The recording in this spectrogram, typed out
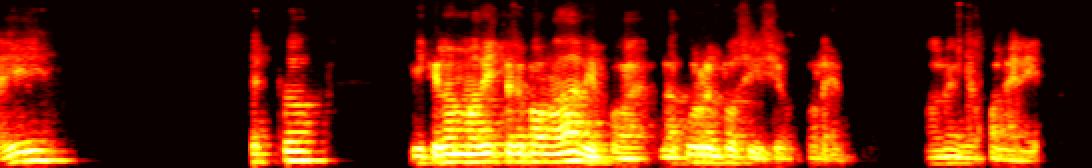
Ahí. Esto. ¿Y qué nos hemos dicho que ponga Dani? Pues la current position, por ejemplo. ¿Vale? Voy a poner esto.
